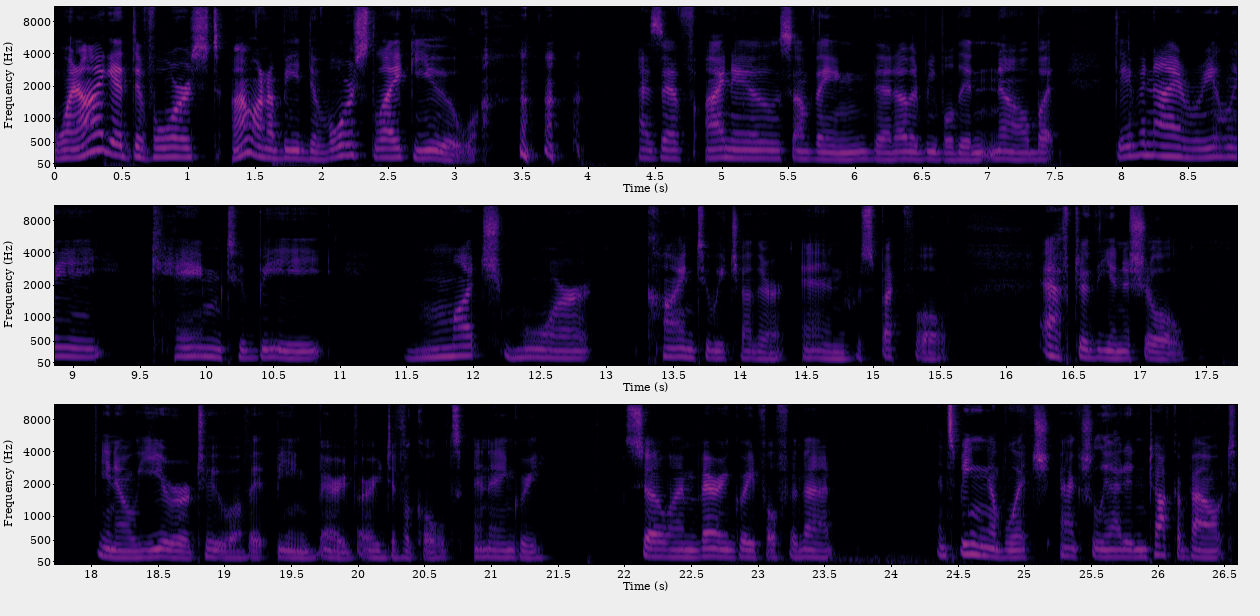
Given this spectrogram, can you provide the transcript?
When I get divorced, I want to be divorced like you. As if I knew something that other people didn't know. But Dave and I really came to be much more kind to each other and respectful after the initial, you know, year or two of it being very, very difficult and angry. So I'm very grateful for that. And speaking of which, actually, I didn't talk about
